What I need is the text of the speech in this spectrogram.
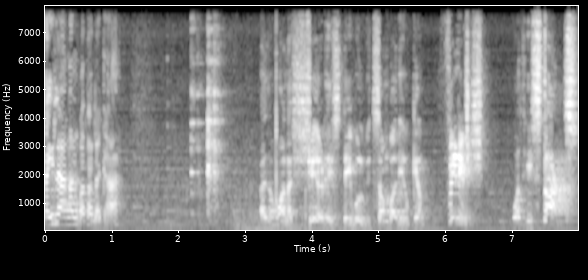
Kailangan ba talaga? I don't want to share this table with somebody who can't finish what he starts.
